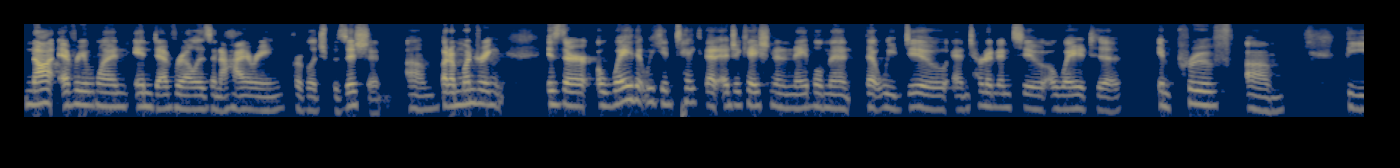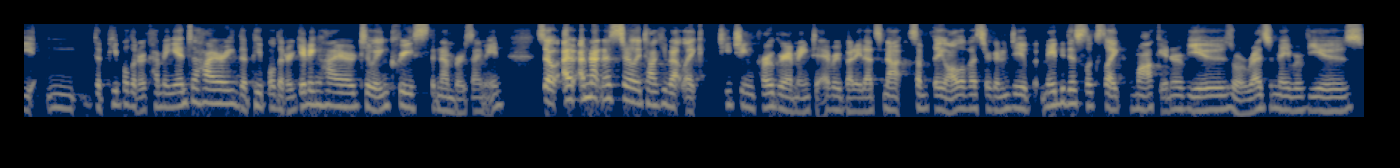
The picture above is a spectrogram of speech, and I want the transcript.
not everyone in DevRel is in a hiring privileged position. Um, but I'm wondering, is there a way that we can take that education and enablement that we do and turn it into a way to improve um, the the people that are coming into hiring, the people that are getting hired, to increase the numbers? I mean, so I, I'm not necessarily talking about like teaching programming to everybody. That's not something all of us are going to do. But maybe this looks like mock interviews or resume reviews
